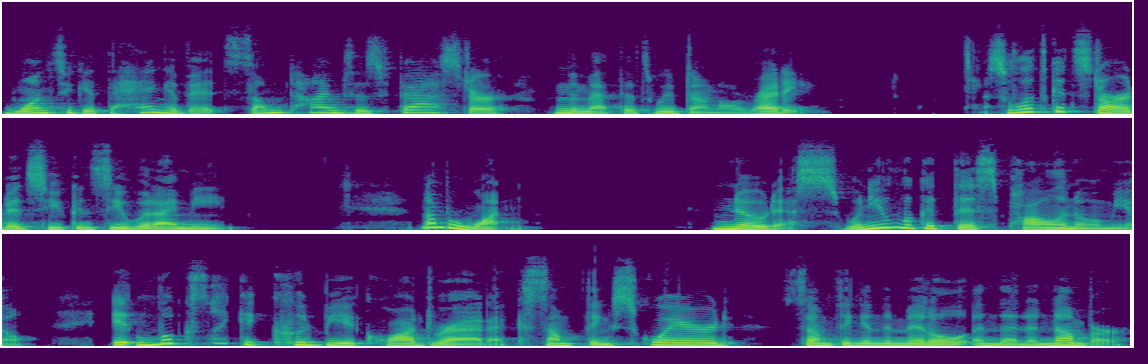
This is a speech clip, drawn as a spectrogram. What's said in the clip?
once you get the hang of it, sometimes is faster than the methods we've done already. So let's get started so you can see what I mean. Number one, notice when you look at this polynomial, it looks like it could be a quadratic, something squared, something in the middle, and then a number.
